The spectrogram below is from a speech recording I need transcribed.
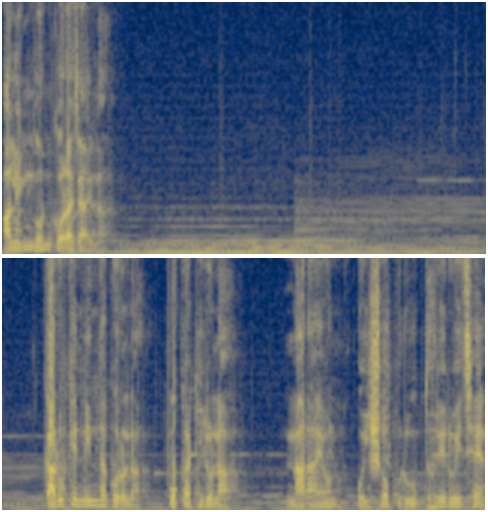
আলিঙ্গন করা যায় না। কারুকে নিন্দা করো না পোকাটিরও না। নারায়ণ ওইসব রূপ ধরে রয়েছেন।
